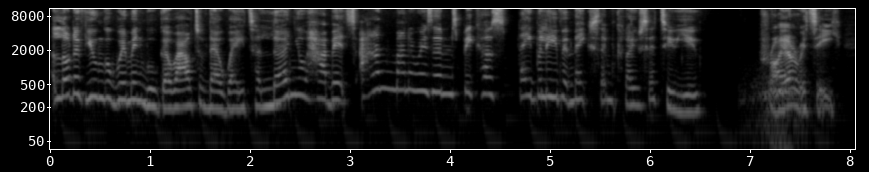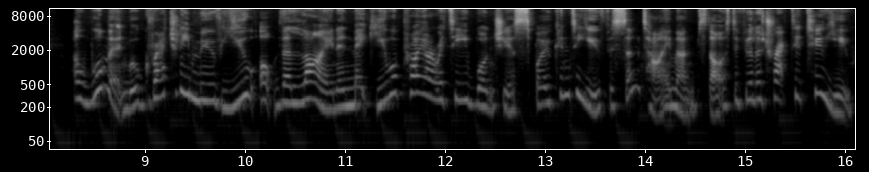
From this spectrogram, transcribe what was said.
A lot of younger women will go out of their way to learn your habits and mannerisms because they believe it makes them closer to you. Priority. A woman will gradually move you up the line and make you a priority once she has spoken to you for some time and starts to feel attracted to you.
